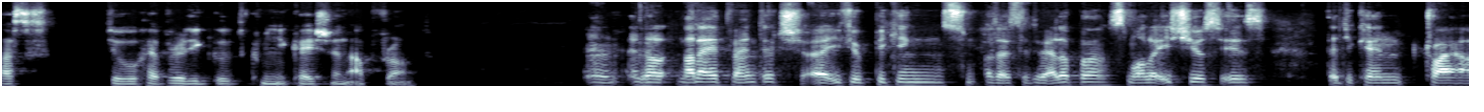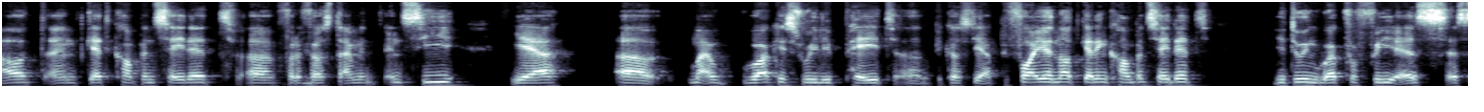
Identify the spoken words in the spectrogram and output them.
tasks, to have really good communication upfront. And another advantage, uh, if you're picking as a developer, smaller issues is that you can try out and get compensated uh, for the first time and, and see, yeah, uh, my work is really paid uh, because yeah, before you're not getting compensated, you're doing work for free as, as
